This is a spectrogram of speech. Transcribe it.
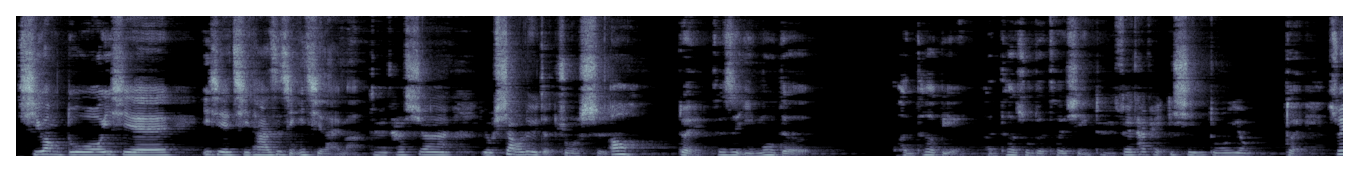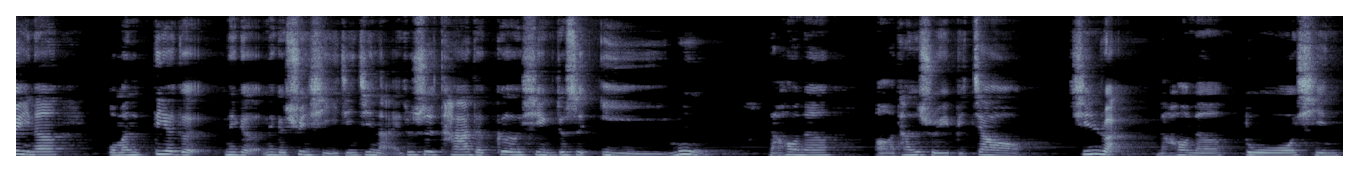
希望多一些一些其他事情一起来嘛。对他希望有效率的做事。哦，对，这是乙木的很特别、很特殊的特性。对，所以他可以一心多用。对，所以呢，我们第二个那个那个讯息已经进来，就是他的个性就是乙木，然后呢，呃，他是属于比较心软，然后呢多心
